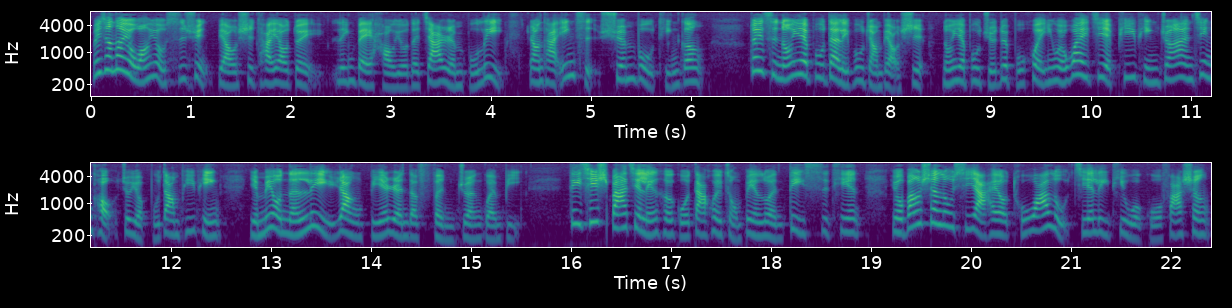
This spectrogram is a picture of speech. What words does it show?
没想到有网友私讯表示，他要对林北好油的家人不利，让他因此宣布停更。对此，农业部代理部长表示，农业部绝对不会因为外界批评专案进口就有不当批评，也没有能力让别人的粉砖关闭。第七十八届联合国大会总辩论第四天，友邦圣露西亚还有图瓦鲁接力替我国发声，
